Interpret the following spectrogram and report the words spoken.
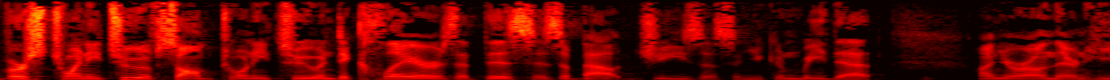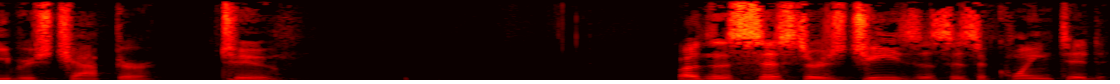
verse 22 of Psalm 22 and declares that this is about Jesus. And you can read that on your own there in Hebrews chapter 2. Brothers and sisters, Jesus is acquainted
